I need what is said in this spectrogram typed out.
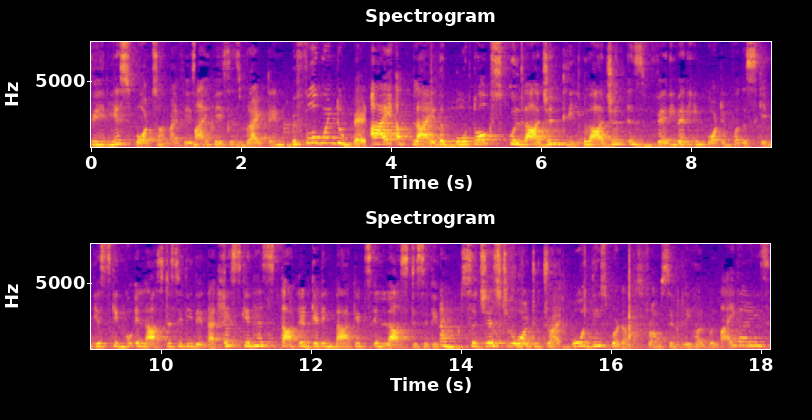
various spots on my face. My face is brightened. Before going to bed, I apply the Botox Collagen Cream. Collagen is very very important for the skin. ये skin को elasticity देता है. My skin has started getting back its elasticity. I suggest you all to try both these products from Simply Herbal. Bye guys.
